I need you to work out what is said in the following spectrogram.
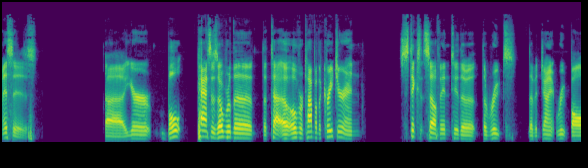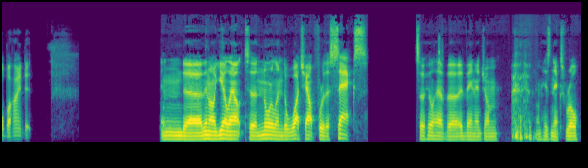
misses. Uh, your bolt passes over the the to- uh, over top of the creature and sticks itself into the the roots, the giant root ball behind it. And uh, then I'll yell out to Norland to watch out for the sacks, so he'll have uh, advantage on on his next roll.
